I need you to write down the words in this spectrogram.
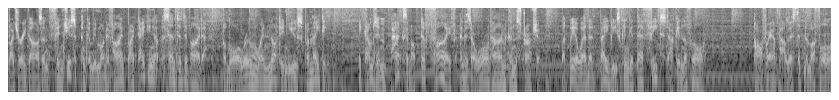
budgerigars and finches and can be modified by taking out the center divider for more room when not in use for mating. It comes in packs of up to 5 and is a wrought iron construction, but be aware that babies can get their feet stuck in the floor. Halfway up our list at number 4.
